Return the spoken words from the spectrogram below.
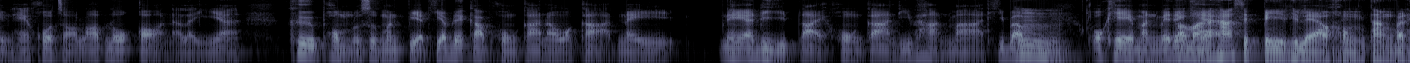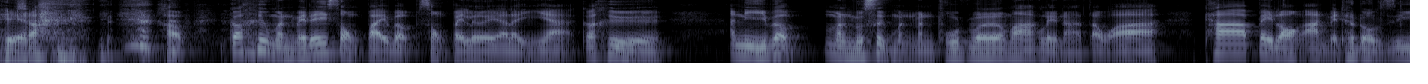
1 ให้โคจรรอบโลกก่อนอะไรเงี้ย คือผมรู้สึกมันเปรียบเทียบได้กับโครงการอวกาศในในอดีตหลายโครงการที่ผ่านมาที่แบบอืมโอเค มันไม่ได้ประมาณแค่50ปีที่แล้วของต่างประเทศใช่ครับ ก็คือมันไม่ได้ส่งไปแบบส่งไปเลยอะไรเงี้ยก็คือ อันนี้แบบมันรู้สึกเหมือนมันพูดเวอร์มากเลยนะ แต่ว่าถ้าไปลองอ่าน methodology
